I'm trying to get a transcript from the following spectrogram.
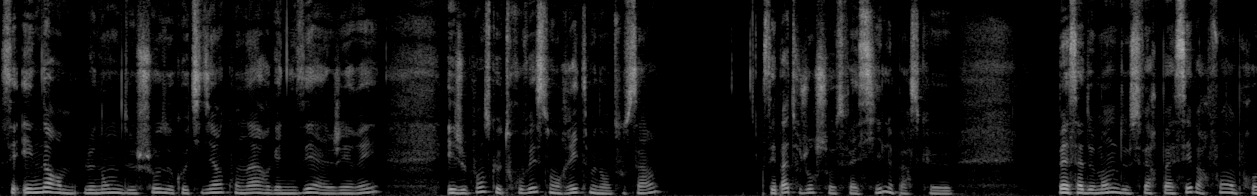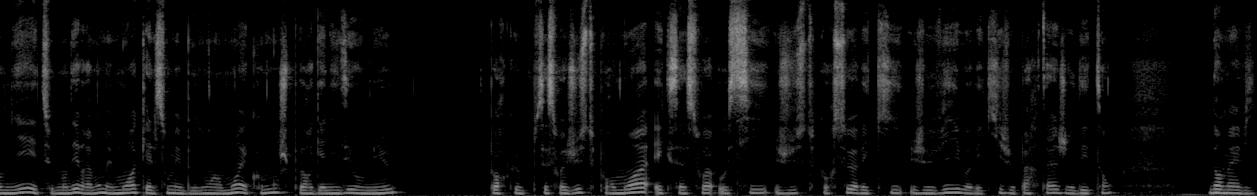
c'est énorme le nombre de choses au quotidien qu'on a organisées à gérer. Et je pense que trouver son rythme dans tout ça, c'est pas toujours chose facile parce que ben, ça demande de se faire passer parfois en premier et de se demander vraiment, mais moi, quels sont mes besoins à moi et comment je peux organiser au mieux pour que ce soit juste pour moi et que ça soit aussi juste pour ceux avec qui je vis ou avec qui je partage des temps dans ma vie.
